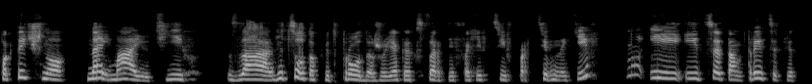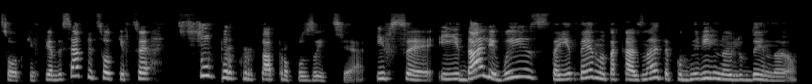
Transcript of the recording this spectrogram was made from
фактично наймають їх за відсоток від продажу як експертів, фахівців, працівників. Ну і і це там 30%, 50% це супер крута пропозиція. І все. І далі ви стаєте, ну така, знаєте, подневільною людиною.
